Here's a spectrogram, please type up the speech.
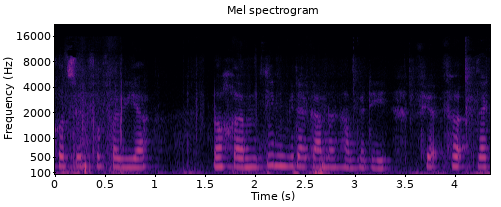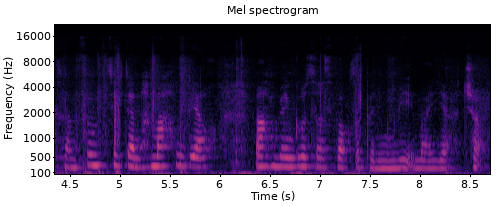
kurze Info, weil wir noch ähm, sieben Wiedergaben, dann haben wir die vier, vier, 56. Dann machen wir auch machen wir ein größeres Box-Opening wie immer. Ja, ciao.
